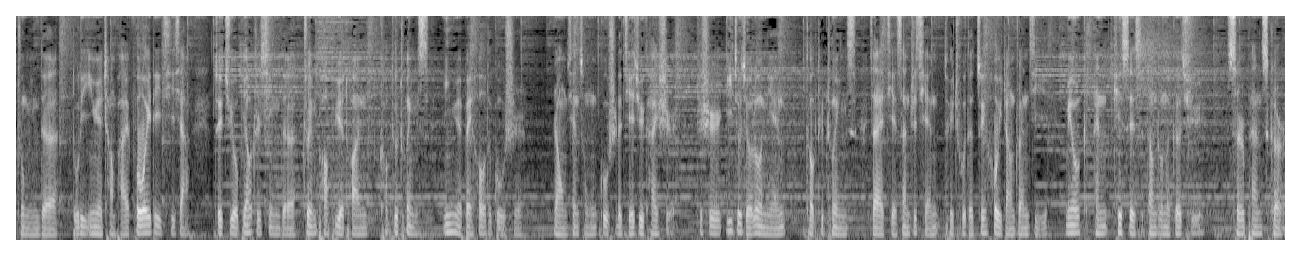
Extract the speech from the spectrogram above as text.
著名的独立音乐厂牌 Four AD 旗下。最具有标志性的 Dream Pop 乐团 c o c k t o Twins 音乐背后的故事。让我们先从故事的结局开始。这是一九九六年 c o c k t o Twins 在解散之前推出的最后一张专辑《Milk and Kisses》当中的歌曲《Serpent Skirt》。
